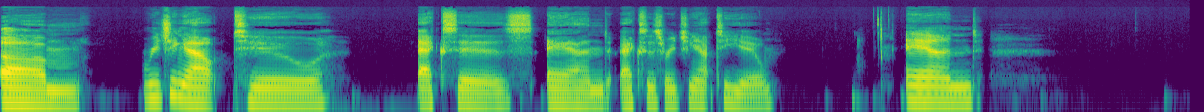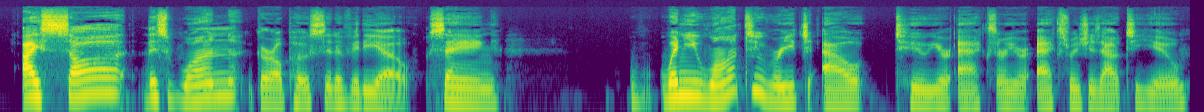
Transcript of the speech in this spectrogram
um reaching out to exes and exes reaching out to you. And I saw this one girl posted a video saying when you want to reach out to your ex or your ex reaches out to you,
